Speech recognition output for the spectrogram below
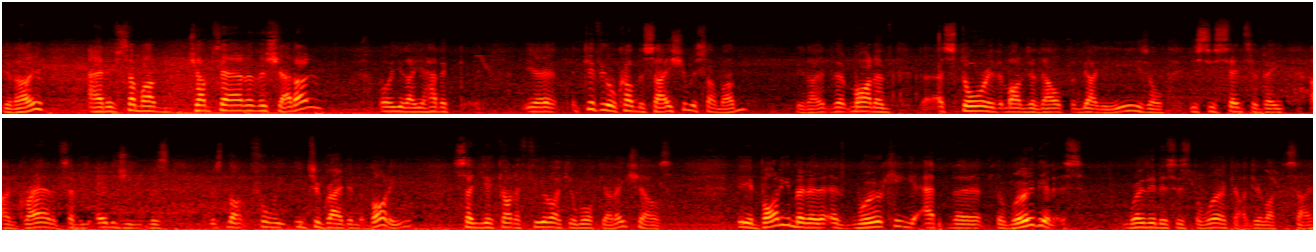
you know? And if someone jumps out of the shadow, or, you know, you have a, yeah, a difficult conversation with someone, you know, that might have, a story that might have developed from younger years, or just this sense of being ungrounded, so the energy was, was not fully integrated in the body, so you kind of feel like you're walking on eggshells. The embodiment of working at the, the worthiness worthiness is the work, I do like to say,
